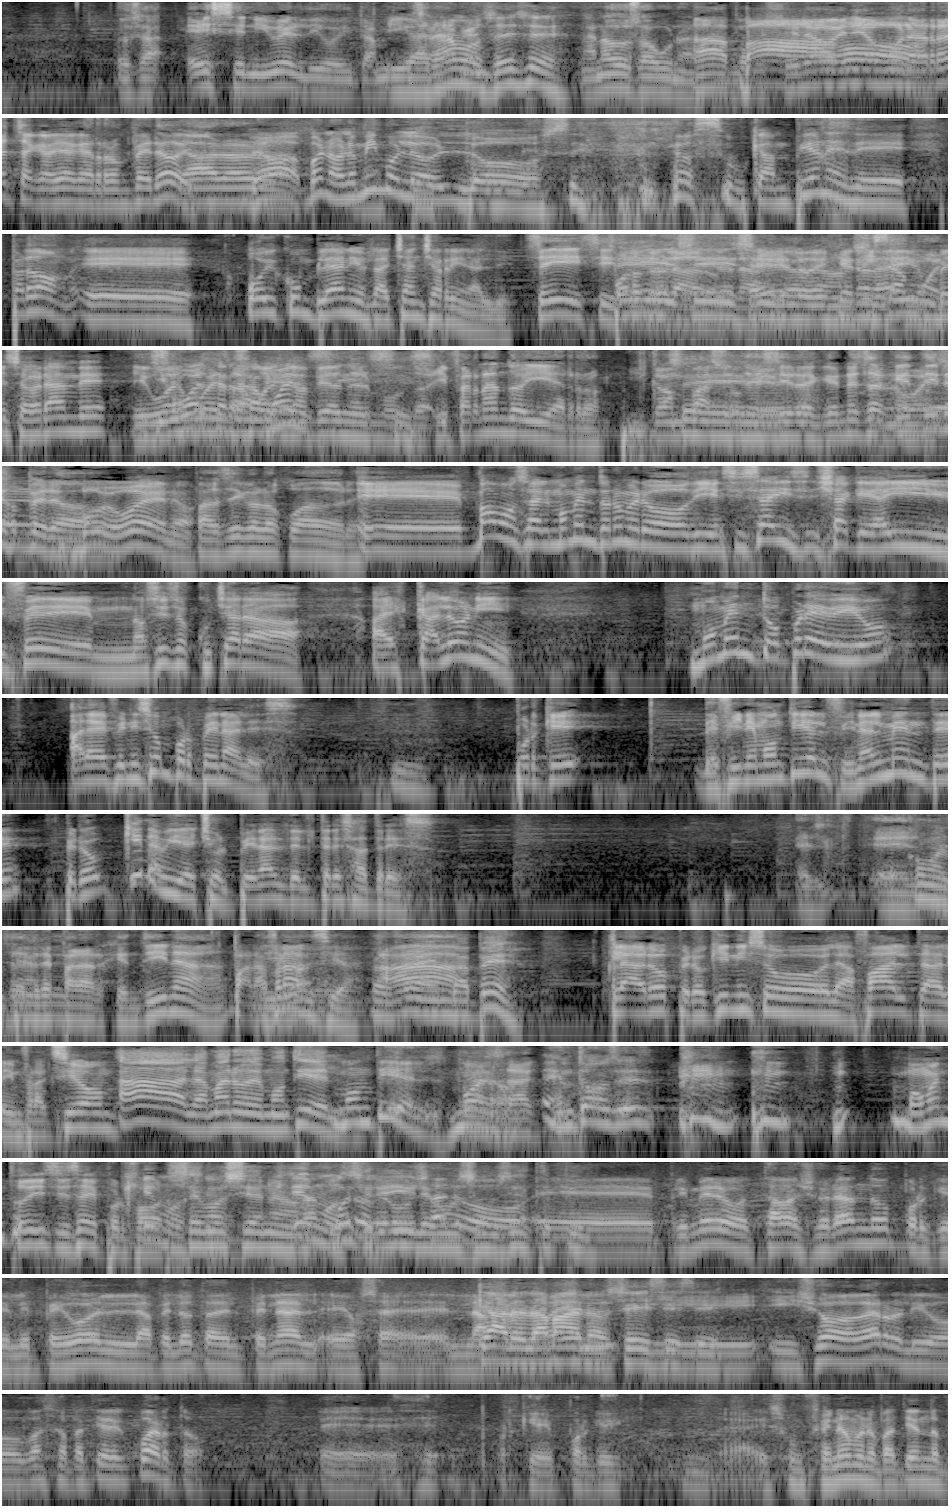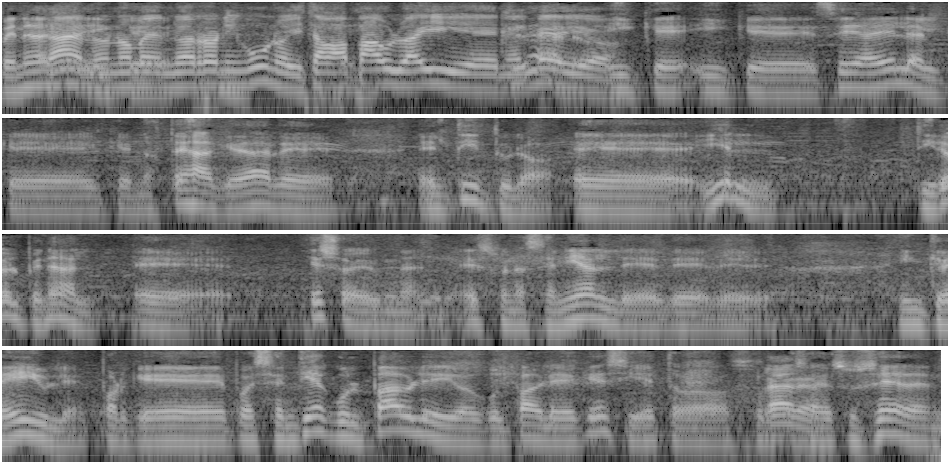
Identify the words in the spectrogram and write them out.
O sea, ese nivel, digo, y también. ¿Y o sea, ganamos ese? Ganó 2 a 1. Ah, porque si no veníamos una racha que había que romper hoy. No, no, no. No, bueno, lo mismo lo- los, los subcampeones de. Perdón, eh, hoy cumpleaños la chancha Rinaldi. Sí, sí, Por sí, otro lado, sí, eh, sí, lo dijeron ahí, un Samuel. beso grande. Igual Y Walter Samuel, campeón sí, del mundo. sí. Y Fernando Hierro. Y Campazo. Sí, Es decir, que no es argentino, pero. Muy bueno. Para con los jugadores. Eh, vamos al momento número 16, ya que ahí Fede nos hizo escuchar a, a Scaloni. Momento previo a la definición por penales. Porque define Montiel finalmente, pero ¿quién había hecho el penal del 3 a 3? el, el, ¿Cómo el penal? para Argentina. Para Y- Francia. Pero fue Ah. Mbappé. Claro, pero ¿quién hizo la falta, la infracción? Ah, la mano de Montiel. Montiel. Bueno, Exacto. entonces, momento 16, por favor. Se emocionó. Increíble Gonzalo, este eh, primero estaba llorando porque le pegó la pelota del penal, eh, o sea, la Claro, en la mano, él, sí, y, sí, sí. Y yo agarro y le digo, vas a patear el cuarto. Eh, porque, porque es un fenómeno pateando penales. Claro, no, que- me- no erró ninguno y estaba Paulo ahí en el medio. Y que, y que sea él el que, el que nos tenga que dar eh, el título. Eh, y él tiró el penal. Eh, eso es una, es una señal de, de- de- increíble, porque pues sentía culpable, digo, ¿culpable de qué? Si esto son Claro. cosas que suceden.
